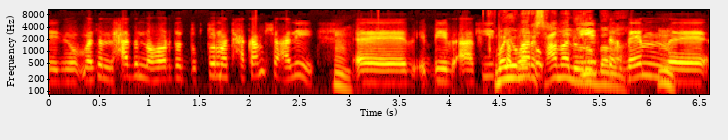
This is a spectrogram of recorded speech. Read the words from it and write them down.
إنه مثلا لحد النهارده الدكتور ما اتحكمش عليه. آه بيبقى في ويمارس عمله ربما. استخدام آه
